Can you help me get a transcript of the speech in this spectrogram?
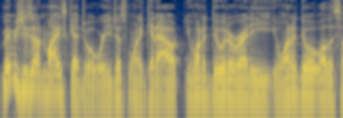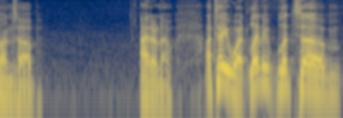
Maybe she's on my schedule where you just want to get out, you want to do it already, you want to do it while the sun's up. I don't know. I'll tell you what. Let let's um,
